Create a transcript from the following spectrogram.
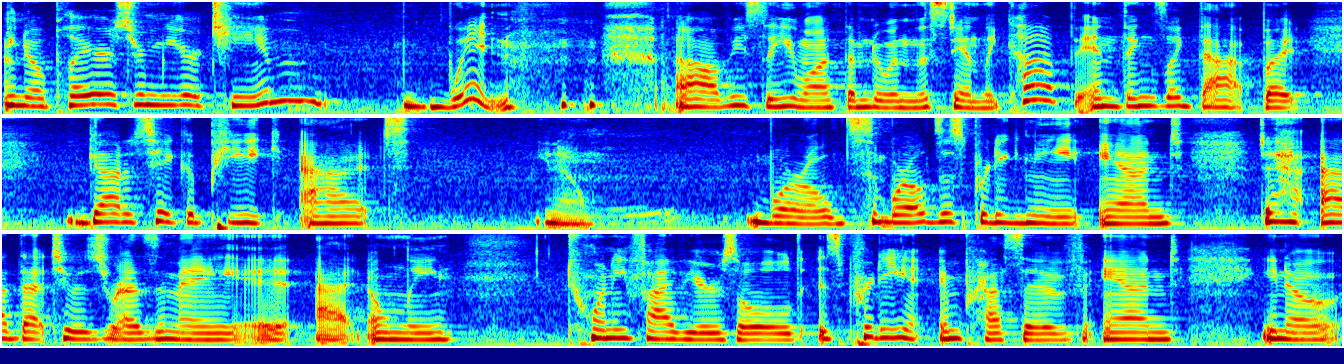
you know, players from your team win. Uh, obviously, you want them to win the Stanley Cup and things like that, but you got to take a peek at, you know, Worlds. Worlds is pretty neat, and to ha- add that to his resume eh, at only 25 years old is pretty impressive. And, you know,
